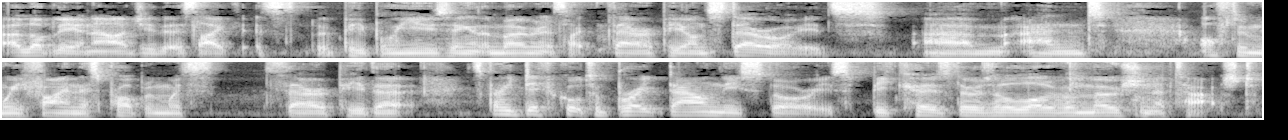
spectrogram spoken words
a lovely analogy that's like it's the people are using at the moment. It's like therapy on steroids, um, and often we find this problem with therapy that it's very difficult to break down these stories because there's a lot of emotion attached.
